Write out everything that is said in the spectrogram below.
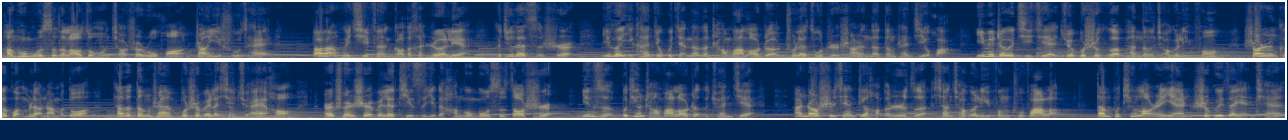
航空公司的老总巧舌如簧，仗义疏财。把晚会气氛搞得很热烈，可就在此时，一个一看就不简单的长发老者出来阻止商人的登山计划。因为这个季节绝不适合攀登乔格里峰，商人可管不了那么多。他的登山不是为了兴趣爱好，而纯是为了替自己的航空公司造势。因此，不听长发老者的劝诫，按照事先定好的日子向乔格里峰出发了。但不听老人言，吃亏在眼前。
